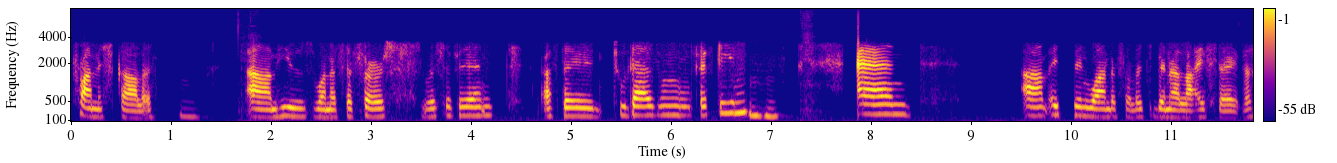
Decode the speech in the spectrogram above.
Promise Scholar. Um, he was one of the first recipients of the 2015, mm-hmm. and um, it's been wonderful. It's been a lifesaver.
